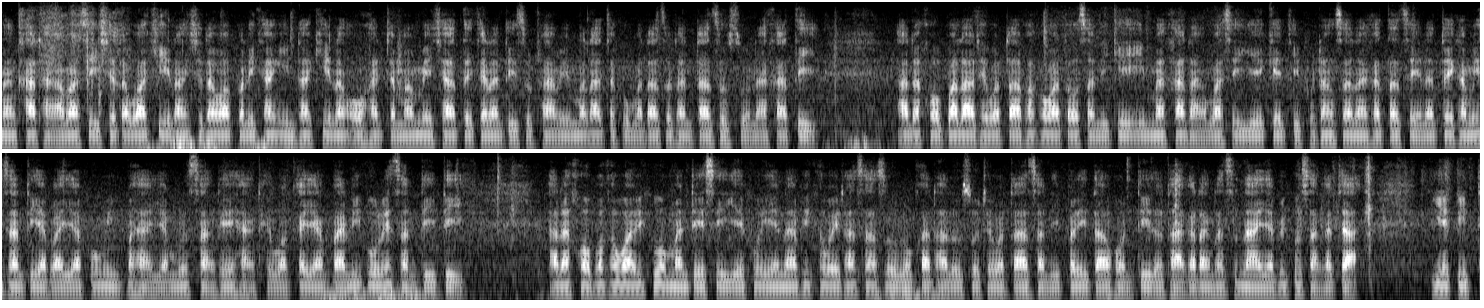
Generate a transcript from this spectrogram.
มังคาถังอภัสสิเชตวาคีรังเชตวาปริคังอินทาคีรังโอหัจจมะเมชาเตจารันติสุทามิมราชกุมารสุทันตาสุสุนาคาติ อาดาโคปาราเทวตาภควาโตสันิเกอิมาคาถังบาสิเยเกจิพุทธังสนาคตาเสนเตคามิสันติยปายาภูมิปหายามุสังเทหังเทวกายังปาริปุเรสันติติอาดาโคปะควาวิคุมันเตสีเยพุเยนะพิกเวทัสสะสุโลกาธาตุสุเทวตาสันนิปริตาหนตีตถากตังทัสนายาพิคุสังกจะเยปิเต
